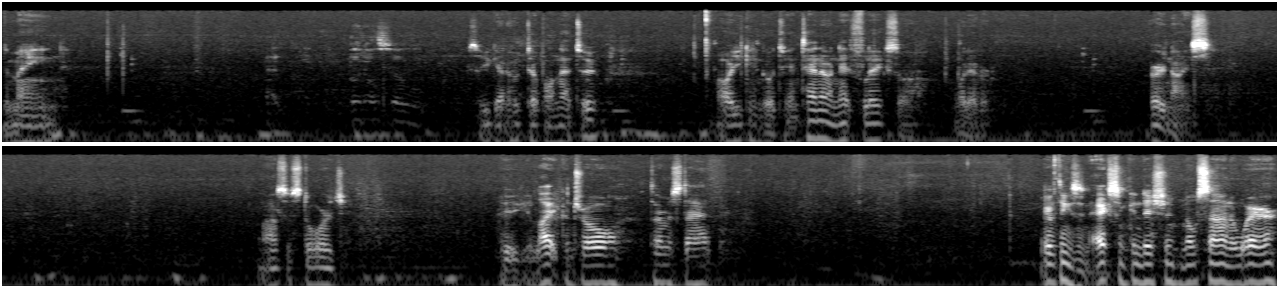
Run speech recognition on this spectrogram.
the main. So you got it hooked up on that too. Or you can go to antenna or Netflix or whatever. Very nice. Lots of storage. Here's your light control, thermostat. Everything's in excellent condition, no sign of wear,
